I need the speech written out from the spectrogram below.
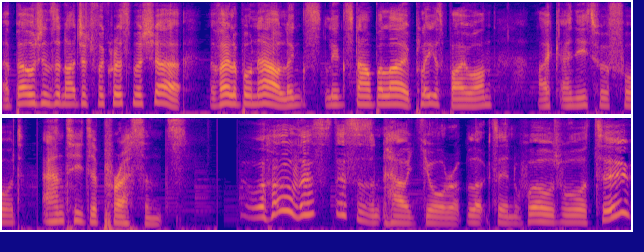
a Belgians are not just for Christmas shirt. Available now. Links links down below. Please buy one. I, I need to afford antidepressants. Well, this this isn't how Europe looked in World War Two.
